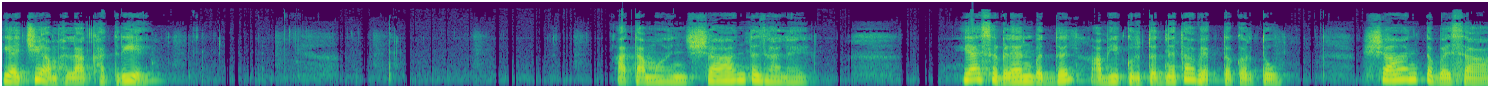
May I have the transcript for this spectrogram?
याची आम्हाला खात्री आहे. आता मन शांत झालंय. या सगळ्यांबद्दल आम्ही कृतज्ञता व्यक्त करतो. शांत बसा.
